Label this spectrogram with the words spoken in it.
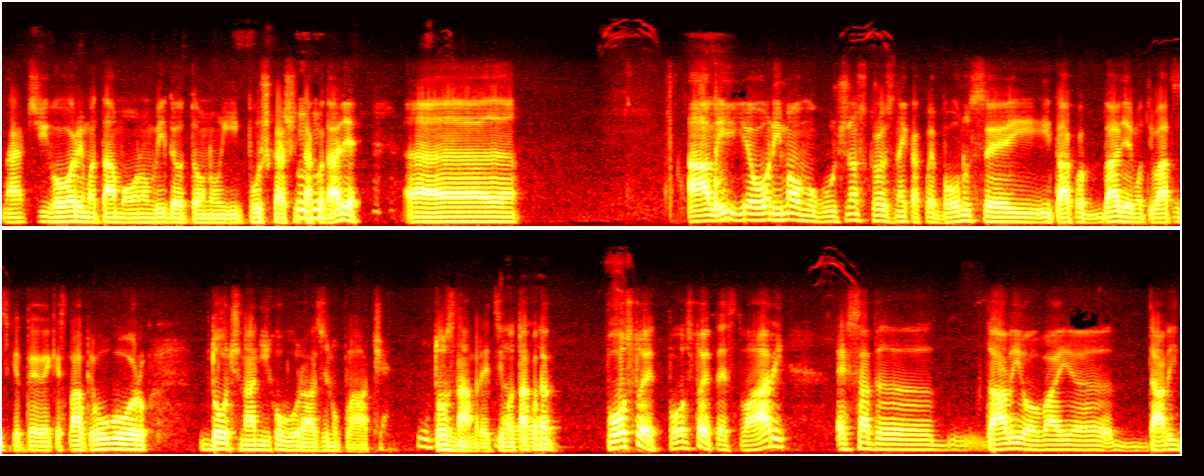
Znači, govorimo tamo o onom videotonu i puškaš i tako mhm. dalje. E, ali je on imao mogućnost kroz nekakve bonuse i, i tako dalje, motivacijske te neke stavke u ugovoru, doći na njihovu razinu plaće. To znam recimo. tako da postoje, postoje te stvari. E sad, e, da li ovaj, e, da li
